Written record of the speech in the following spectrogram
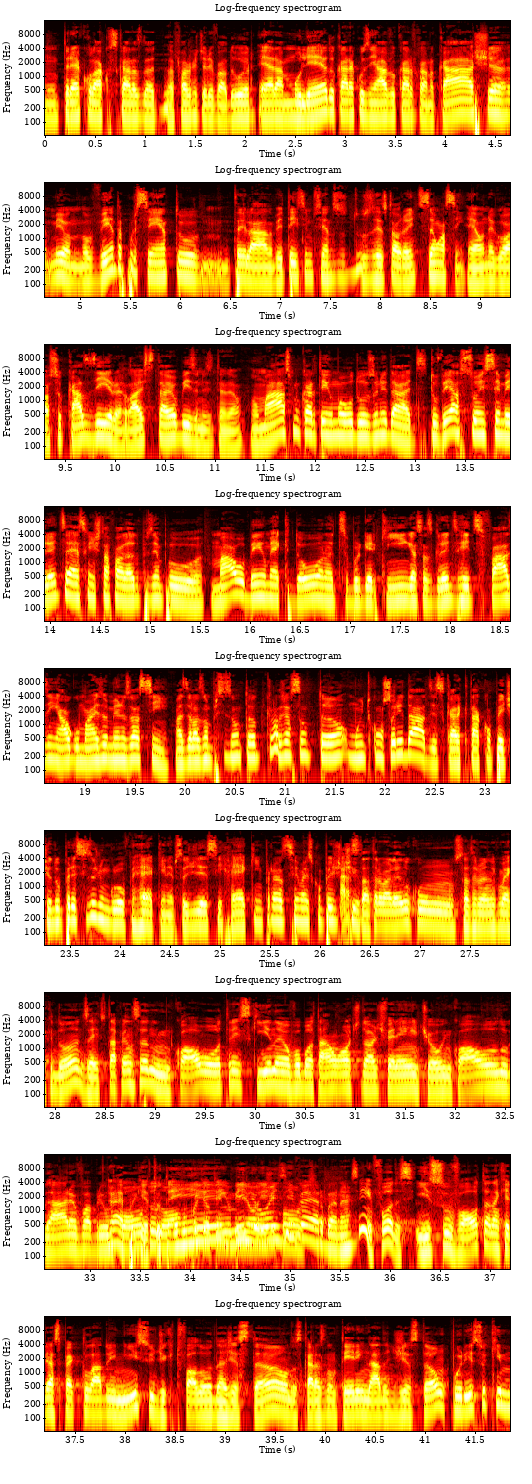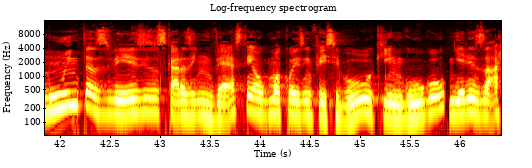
num treco lá com os caras da, da fábrica de elevador. Era mulher do cara cozinhava e o cara ficava no caixa. Meu, 90%, sei lá, 95% dos restaurantes são assim. É um negócio caseiro, é lifestyle business, entendeu? No máximo o cara tem uma ou duas unidades. Tu vê ações semelhantes a essa que a gente tá falando, por exemplo, mal ou bem o McDonald's, o Burger King, essas grandes redes fazem algo mais ou menos assim. Mas elas não precisam tanto porque elas já são tão muito consolidadas. Esse cara que tá competindo precisa de um growth hacking, né? Precisa de esse hacking pra ser mais Ah, você competitivo. tá trabalhando com. Você tá trabalhando com McDonald's, aí tu tá pensando em qual outra esquina eu vou botar um outdoor diferente, ou em qual lugar eu vou abrir um é, ponto porque tu novo, tem porque eu tenho milhões, de em verba, né? Sim, foda-se. Isso volta naquele aspecto lá do início de que tu falou da gestão, dos caras não terem nada de gestão. Por isso que muitas vezes os caras investem em alguma coisa em Facebook, em Google, e eles acham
